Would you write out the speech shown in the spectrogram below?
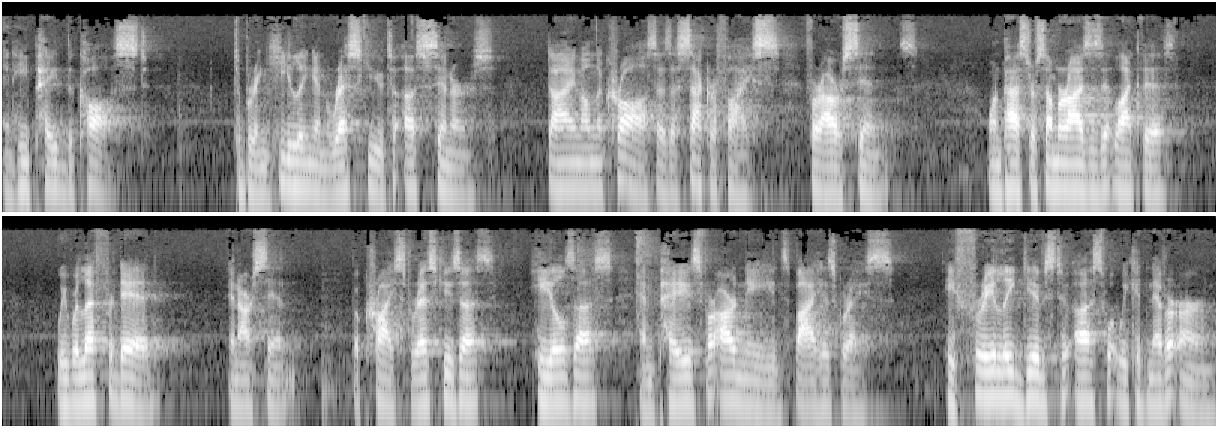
And he paid the cost to bring healing and rescue to us sinners, dying on the cross as a sacrifice for our sins. One pastor summarizes it like this We were left for dead in our sin, but Christ rescues us, heals us, and pays for our needs by his grace. He freely gives to us what we could never earn.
